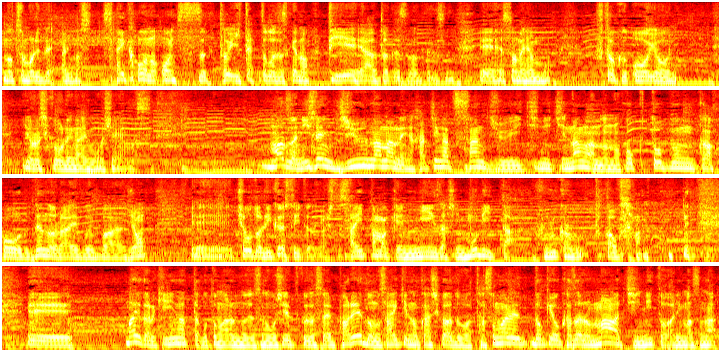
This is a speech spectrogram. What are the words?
のつもりであります。最高の音質と言いたいところですけど、PA アウトですのでですね、えーその辺も太く応用によろしくお願い申し上げます。まずは2017年8月31日長野のホクト文化ホールでのライブバージョン、えーちょうどリクエストいただきました埼玉県新座市森田古株高尾さん、えー前から気になったことがあるのですが教えてください。パレードの最近の歌詞カードは「黄昏時を飾るマーチに」とありますが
